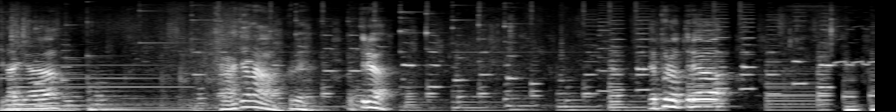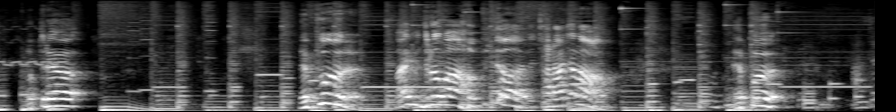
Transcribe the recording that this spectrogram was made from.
기다려. 잘하잖아. 그래. 엎드려. 애플 엎드려. 엎드려. 애플 말좀 들어봐 엎드려 잘하잖아 애플 거지.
